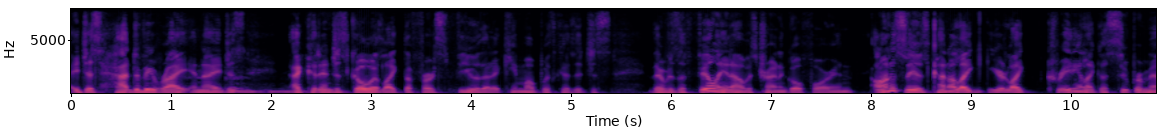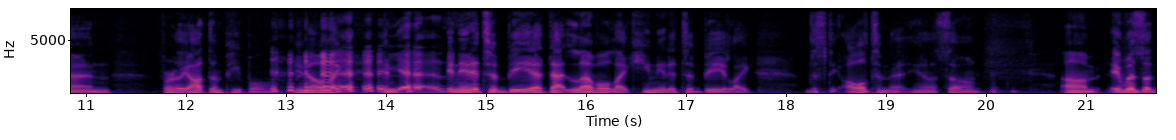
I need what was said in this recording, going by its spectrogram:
it just had to be right and i just mm-hmm. i couldn't just go with like the first few that i came up with because it just there was a feeling i was trying to go for and honestly it was kind of like you're like creating like a superman for the O'odham people you know like yes. it needed to be at that level like he needed to be like just the ultimate you know so um, it was a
